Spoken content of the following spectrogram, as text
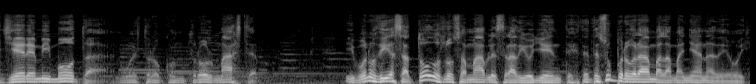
Jeremy Mota, nuestro control master. Y buenos días a todos los amables radioyentes desde su programa La Mañana de hoy.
